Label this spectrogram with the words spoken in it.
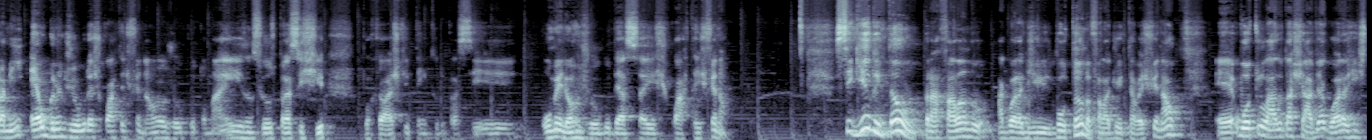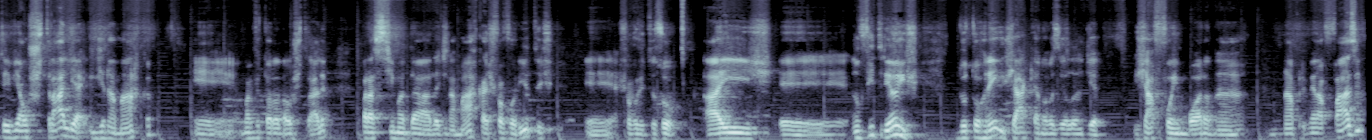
para mim, é o grande jogo das quartas de final, é o jogo que eu tô mais ansioso para assistir, porque eu acho que tem tudo para ser o melhor jogo dessas quartas de final. Seguindo então, para falando agora de voltando a falar de oitavas de final, é, o outro lado da chave agora a gente teve Austrália e Dinamarca, é, uma vitória da Austrália para cima da, da, Dinamarca, as favoritas, é, as favoritas ou as é, anfitriãs do torneio, já que a Nova Zelândia já foi embora na, na primeira fase.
